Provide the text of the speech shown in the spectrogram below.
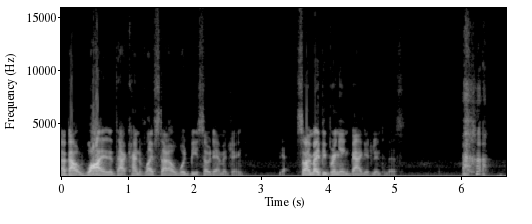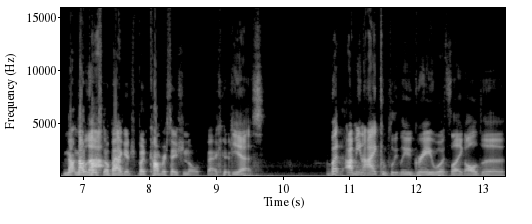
about why that kind of lifestyle would be so damaging yeah so i might be bringing baggage into this not not Well, personal I- baggage, but conversational baggage. Yes. But I mean, I completely agree with like all the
